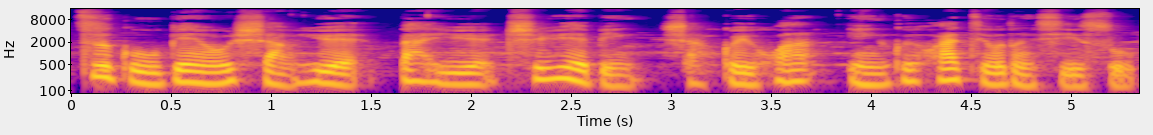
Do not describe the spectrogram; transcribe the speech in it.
自古便有赏月、拜月、吃月饼、赏桂花、饮桂花酒等习俗。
